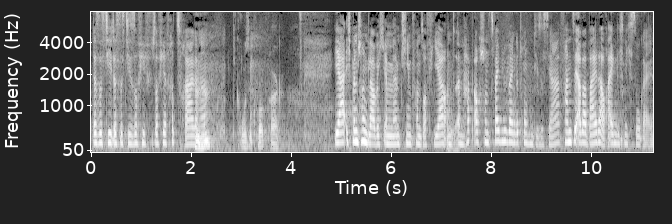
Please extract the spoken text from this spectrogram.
Das ist die, das ist die Sophie, Sophia Fritz-Frage, ne? mhm. ne? Die große Chorfrage. Ja, ich bin schon, glaube ich, im, im, Team von Sophia und ähm, habe auch schon zwei Glühwein getrunken dieses Jahr. Fand sie aber beide auch eigentlich nicht so geil.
